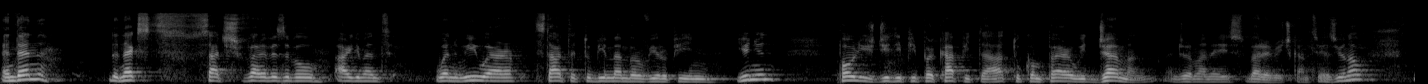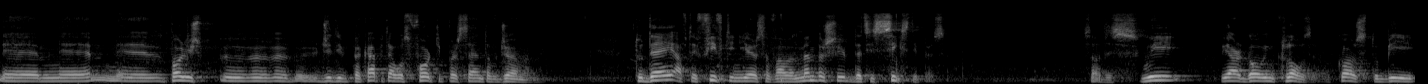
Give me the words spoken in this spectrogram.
And then the next such very visible argument, when we were started to be a member of European Union, Polish GDP per capita to compare with German, and Germany is a very rich country, as you know, um, uh, Polish uh, GDP per capita was 40% of German. Today, after 15 years of our membership, that is 60%. So this, we, we are going closer. Of course, to be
